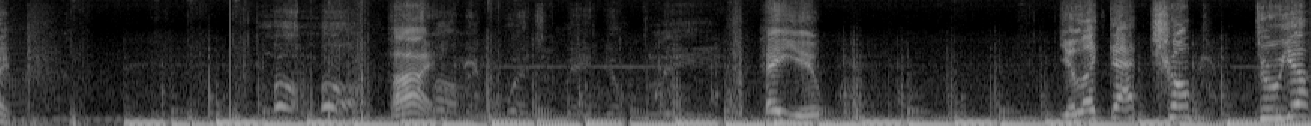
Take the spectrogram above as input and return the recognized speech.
Destroy! Hi. Hey, you. You like that, chump? Do ya?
